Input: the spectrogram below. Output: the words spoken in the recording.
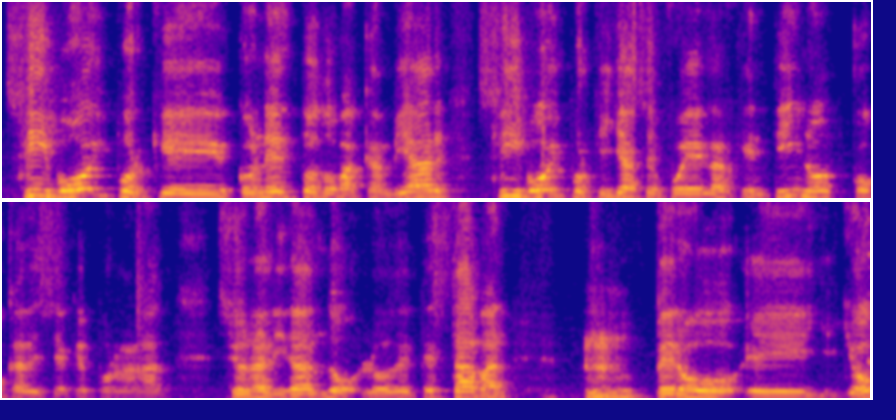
sí voy porque con él todo va a cambiar, sí voy porque ya se fue el argentino, Coca decía que por la nacionalidad lo, lo detestaban, pero eh, yo,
